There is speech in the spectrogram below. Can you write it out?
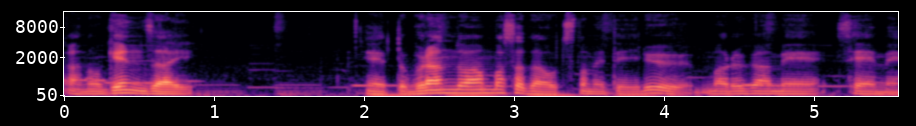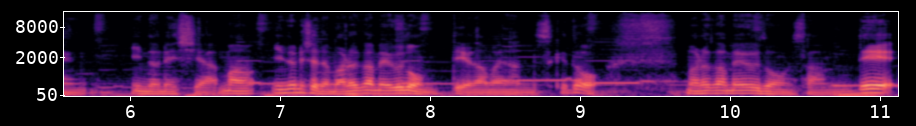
あの現在、えーと、ブランドアンバサダーを務めている丸亀製麺インドネシア。まあインドネシアで丸亀うどんっていう名前なんですけど丸亀うどんさんで、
